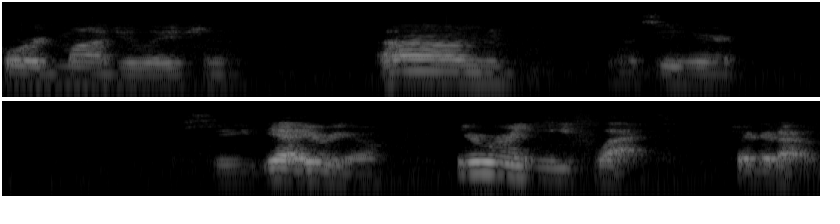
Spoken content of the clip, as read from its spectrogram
chord modulation. Um, let's see here. Let's see, yeah, here we go. Here we're in E flat. Check it out.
